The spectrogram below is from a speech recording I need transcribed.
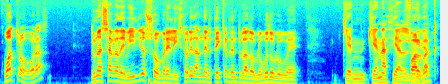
cuatro horas de una saga de vídeos sobre la historia de Undertaker dentro de la WWE. ¿Quién, quién hacía el Fallback?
